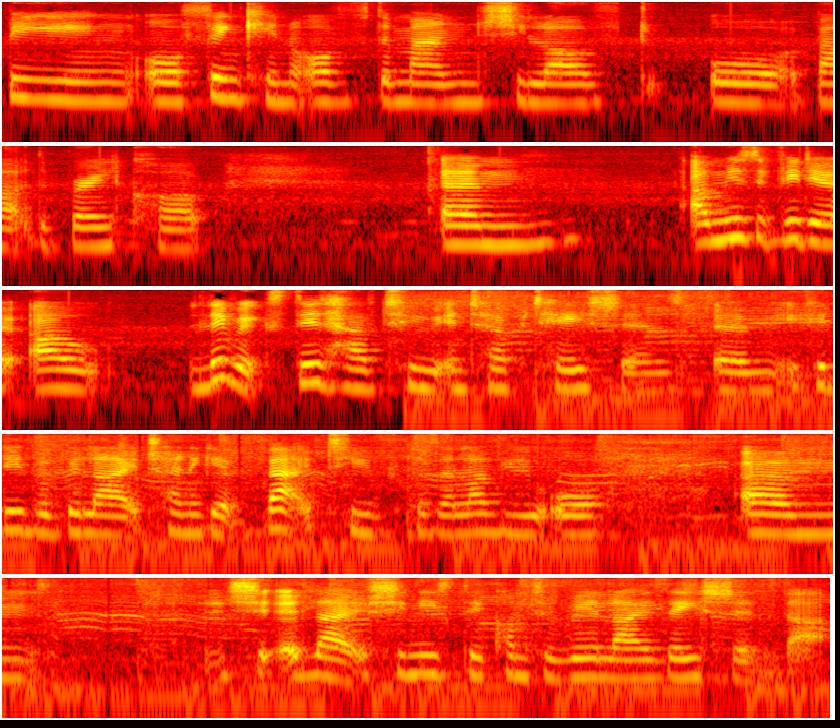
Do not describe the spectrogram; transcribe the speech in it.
being or thinking of the man she loved or about the breakup. Um, our music video, our lyrics did have two interpretations. Um, it could either be like trying to get back to you because I love you, or um, she like she needs to come to realization that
